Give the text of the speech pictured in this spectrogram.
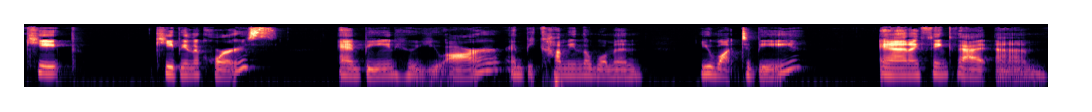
keep keeping the course and being who you are and becoming the woman you want to be. And I think that um,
